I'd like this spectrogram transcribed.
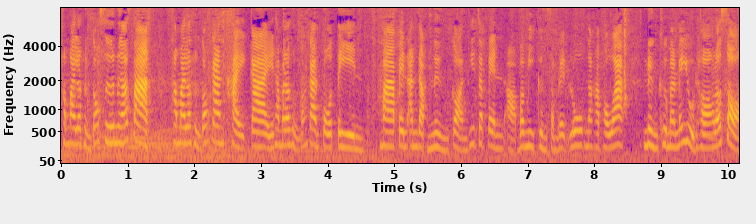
ทำไมเราถึงต้องซื้อเนื้อสัตว์ ทำไมเราถึงต้องการไข่ไก่ทำไมเราถึงต้องการโปรตีน มาเป็นอันดับหนึ่งก่อนที่จะเป็นอ่าบะหมี่กึ่งสำเร็จรูปนะคะ เพราะว่าหนึ่งคือมันไม่อยู่ท้องแล้วสอง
